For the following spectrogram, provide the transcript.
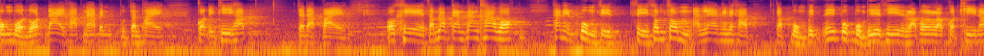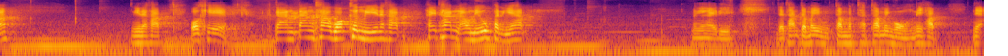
ลงโบดรถได้ครับนะเป็นปุ่มเตือนภัยกดอีกทีครับ จะดับไป โอเคสำหรับการตั้งค่าวอล์กท่านเห็นปุ่มสีสีส้ม ๆ อันแรกนี่ไหมครับ กับปุ่มนี่ปุ่มปุ่ม PTT เราเรากดคีย์เนาะนี่นะครับ โอเค การตั้งค่าวอล์กเครื่องนี้นะครับ ให้ท่านเอานิ้วพันอย่างนี้ครับเป็นยังไงดีเดี๋ยวท่านจะไม่ถ้าถ้าถ้าไม่งงนี่ครับ เนี่ย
